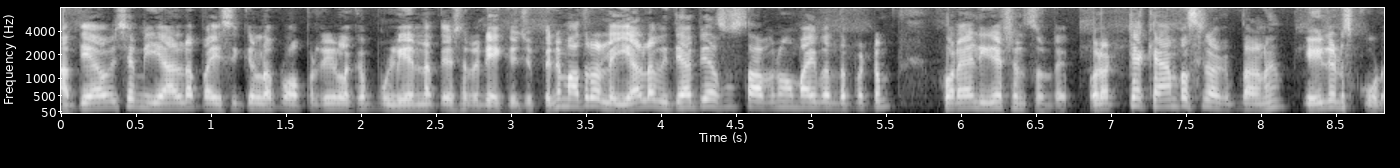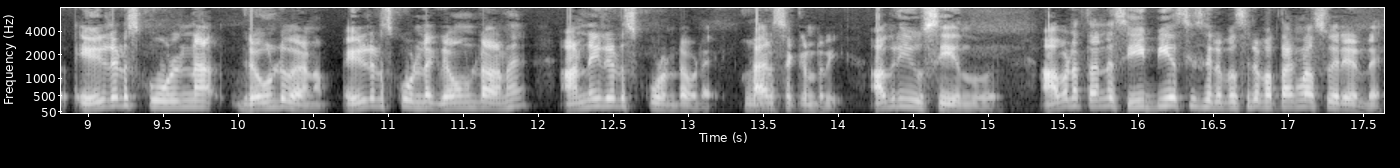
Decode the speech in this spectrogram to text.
അത്യാവശ്യം ഇയാളുടെ പൈസയ്ക്കുള്ള പ്രോപ്പർട്ടികളൊക്കെ പുള്ളി തന്നെ അത്യാവശ്യം റെഡിയാക്കി വെച്ചു. പിന്നെ മാത്രമല്ല ഇയാളുടെ വിദ്യാഭ്യാസ സ്ഥാപനവുമായി ബന്ധപ്പെട്ടും കുറേ അലിഗേഷൻസ് ഉണ്ട്. ഒരൊറ്റ ക്യാമ്പസിനകത്താണ് എയ്ഡഡ് സ്കൂൾ എയ്ഡഡ് സ്കൂളിന് ഗ്രൗണ്ട് വേണം. എയ്ഡഡ് സ്കൂളിന്റെ ഗ്രൗണ്ടാണ് അൺഎയ്ഡഡ് സ്കൂളുണ്ട് അവിടെ ഹയർ സെക്കൻഡറി അവർ യൂസ് ചെയ്യുന്നത്. അവിടെ തന്നെ സി ബി എസ് ഇ സിലബസിൽ പത്താം ക്ലാസ് വരെയുണ്ട്.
